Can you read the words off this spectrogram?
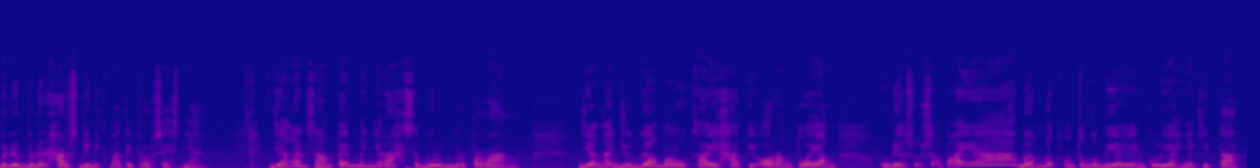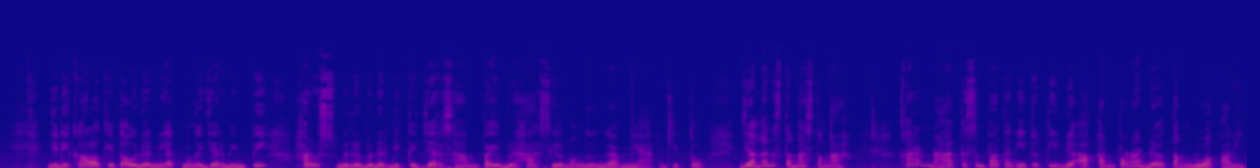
bener-bener harus dinikmati prosesnya. Jangan sampai menyerah sebelum berperang. Jangan juga melukai hati orang tua yang udah susah payah banget untuk ngebiayain kuliahnya kita. Jadi kalau kita udah niat mengejar mimpi harus bener-bener dikejar sampai berhasil menggenggamnya gitu. Jangan setengah-setengah. Karena kesempatan itu tidak akan pernah datang dua kali.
